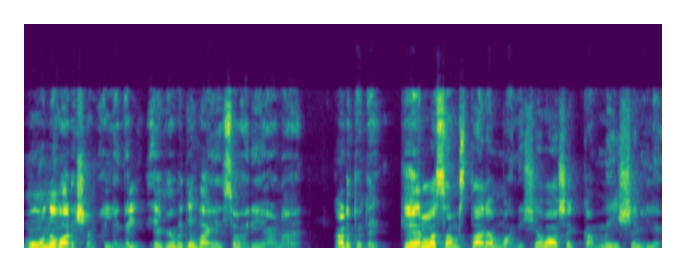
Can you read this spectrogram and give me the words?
മൂന്ന് വർഷം അല്ലെങ്കിൽ എഴുപത് വയസ്സ് വരെയാണ്. അടുത്തത് കേരള സംസ്ഥാന മനുഷ്യാവകാശ കമ്മീഷനിലെ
